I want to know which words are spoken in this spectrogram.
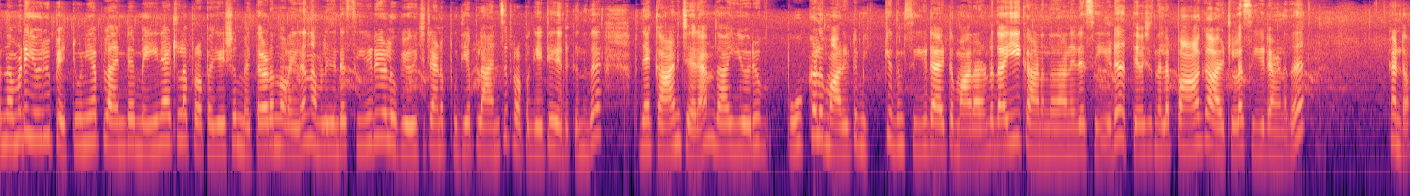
അപ്പം നമ്മുടെ ഈ ഒരു പെറ്റൂണിയ പ്ലാന്റിന്റെ മെയിൻ ആയിട്ടുള്ള പ്രൊപ്പഗേഷൻ മെത്തേഡ് എന്ന് പറയുന്നത് നമ്മൾ ഇതിന്റെ സീഡുകൾ ഉപയോഗിച്ചിട്ടാണ് പുതിയ പ്ലാന്റ്സ് പ്രൊപ്പഗേറ്റ് ചെയ്തെടുക്കുന്നത്. അപ്പം ഞാൻ കാണിച്ചു തരാം. ദാ ഈ ഒരു പൂക്കൾ മാറിയിട്ട് മിക്കതും സീഡായിട്ട് മാറാറുണ്ട്. ദാ ഈ കാണുന്നതാണ് ഇതിന്റെ സീഡ് അത്യാവശ്യം നല്ല പാകമായിട്ടുള്ള സീഡാണിത് കണ്ടോ?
